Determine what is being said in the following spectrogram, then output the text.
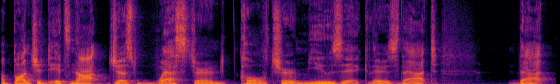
a bunch of it's not just Western culture music. There's that that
